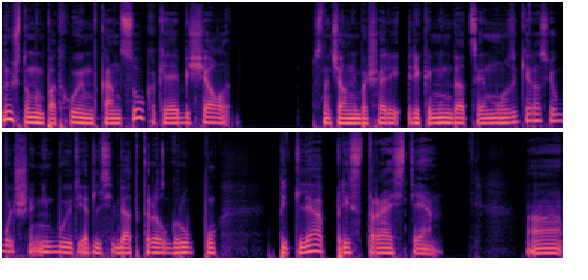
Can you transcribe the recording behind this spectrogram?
Ну и что мы подходим к концу, как я и обещал, сначала небольшая рекомендация музыки, раз ее больше не будет. Я для себя открыл группу «Петля пристрастия». А,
